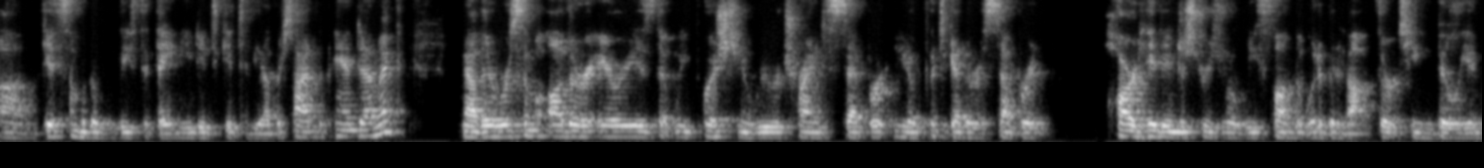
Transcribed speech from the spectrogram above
um, get some of the relief that they needed to get to the other side of the pandemic. Now, there were some other areas that we pushed. You know, we were trying to separate, you know, put together a separate hard hit industries relief fund that would have been about $13 billion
